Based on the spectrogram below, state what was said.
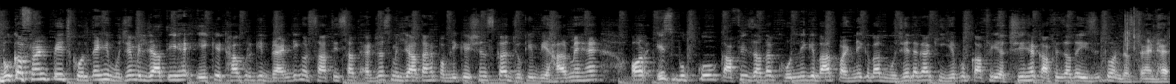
बुक का फ्रंट पेज खोलते ही मुझे मिल जाती है ए के ठाकुर की ब्रांडिंग और साथ ही साथ एड्रेस मिल जाता है पब्लिकेशंस का, जो कि बिहार में है। और इस बुक को काफ़ी ज़्यादा खोलने के बाद, पढ़ने के बाद मुझे लगा कि ये बुक काफ़ी अच्छी है, काफ़ी ज़्यादा इजी टू अंडरस्टैंड है।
